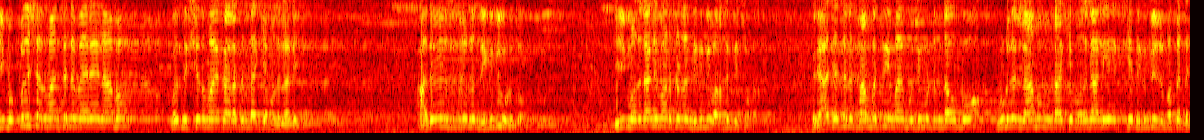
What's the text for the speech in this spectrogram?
ഈ മുപ്പത് ശതമാനത്തിന്റെ മേലെ ലാഭം ഒരു നിശ്ചിതമായ കാലത്തുണ്ടാക്കിയ മുതലാളി അതിനനുസരിച്ചുള്ള നികുതി കൊടുത്തു? ഈ മുതലാളിമാർക്കുള്ള നികുതി വർദ്ധിപ്പിച്ചു? രാജ്യത്തിന് സാമ്പത്തികമായ ബുദ്ധിമുട്ടുണ്ടാകുമ്പോൾ കൂടുതൽ ലാഭം ഉണ്ടാക്കിയ മുതലാളിയേക്ക് നികുതി ചുമത്തണ്ടേ?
